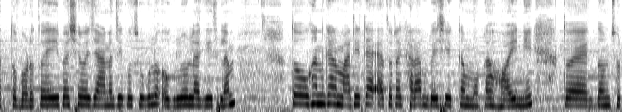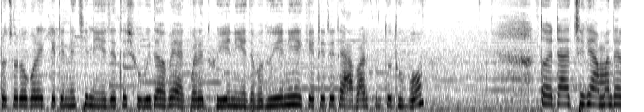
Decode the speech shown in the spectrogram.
এত বড়। তো এই পাশে ওই যে আনাজি কচুগুলো, ওগুলোও লাগিয়েছিলাম। তো ওখানকার মাটিটা এতটা খারাপ, বেশি একটা মোটা হয়নি। তো একদম ছোট ছোট করে কেটে নিচ্ছি, নিয়ে যেতে সুবিধা হবে। একবারে ধুয়ে নিয়ে যাব। ধুয়ে নিয়ে কেটে টেটে আবার কিন্তু ধুবো। তো এটা হচ্ছে কি আমাদের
